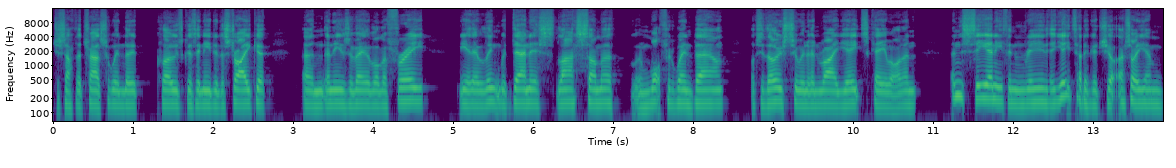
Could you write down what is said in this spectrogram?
just after the transfer window closed because they needed a striker and, and he was available on a free. You know, they were linked with Dennis last summer when Watford went down. Obviously, those two and, and Ryan Yates came on, and didn't see anything really. Yates had a good shot. Uh, sorry, um,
